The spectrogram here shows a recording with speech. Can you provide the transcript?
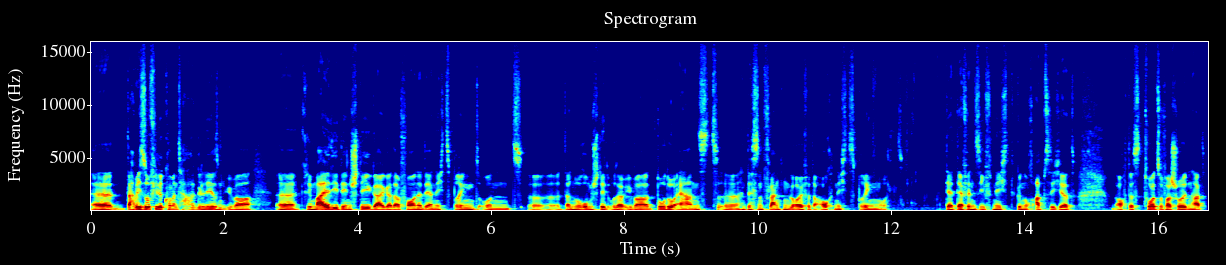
äh, da habe ich so viele Kommentare gelesen über äh, Grimaldi, den Stehgeiger da vorne, der nichts bringt und äh, da nur rumsteht, oder über Dodo Ernst, äh, dessen Flankenläufe da auch nichts bringen und der defensiv nicht genug absichert und auch das Tor zu verschulden hat.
